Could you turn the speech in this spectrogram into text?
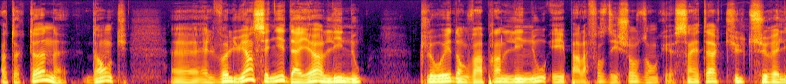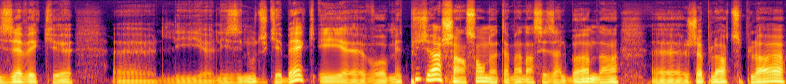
autochtone. Donc, euh, elle va lui enseigner d'ailleurs l'inou. Chloé donc va apprendre l'inou et par la force des choses donc euh, s'interculturaliser avec euh, euh, les, les du Québec et va mettre plusieurs chansons notamment dans ses albums, dans Je pleure, tu pleures,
